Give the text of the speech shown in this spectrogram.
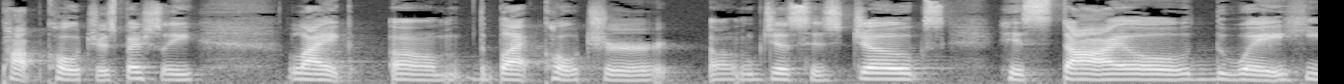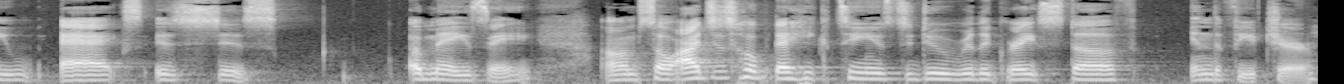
pop culture, especially like um, the black culture. Um, just his jokes, his style, the way he acts is just amazing. Um, so I just hope that he continues to do really great stuff in the future.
